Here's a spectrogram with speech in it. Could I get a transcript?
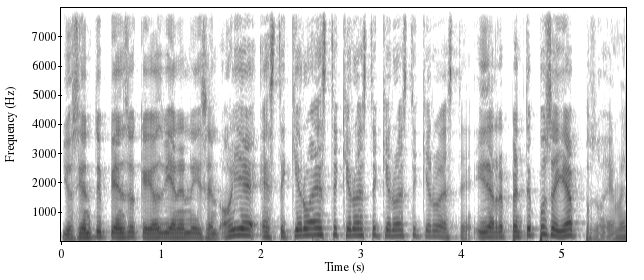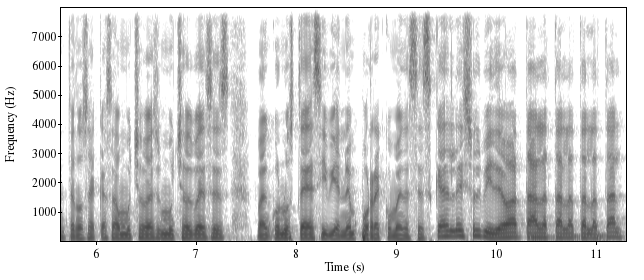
Yo siento y pienso que ellos vienen y dicen, oye, este, quiero este, quiero este, quiero este, quiero este. Y de repente, pues ella, pues obviamente no se ha casado muchas veces, muchas veces van con ustedes y vienen por recomendaciones. Es que le hizo el video a tal, a tal, a tal, a tal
